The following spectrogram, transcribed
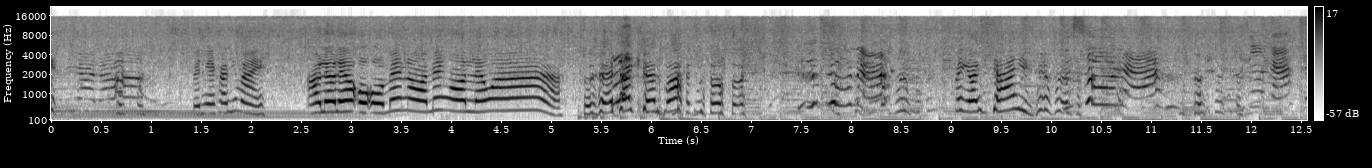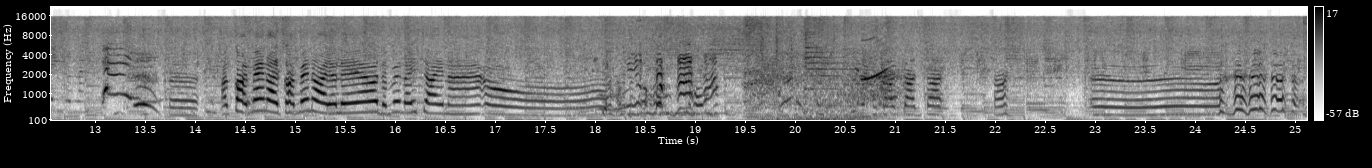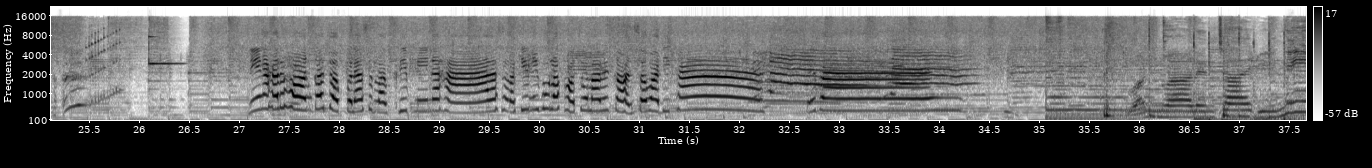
เป็นไงคะพี่ใหม่ เอาเร็วๆโอ้โอแม่นอนแม่งอนแล้วว่ะถ้าเกินมากเลยเป็นกำลังใจสู้นะสู้นะเป็นกำลังใจเออเอากอดแม่หน่อยกอดแม่หน่อยเร็วๆเดี๋ยวแม่น้อยใจนะโอ้ กอดกอดกอดเออ นี่นะคะทุกคนก็จบไปแล้วสำหรับคลิปนี้นะคะและสำหรับคลิปนี้พวกเราขอตัวลาไปก่อน สวัสดีค่ะ บ๊ายบาย วันวาเลนไทน์ปีนี้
